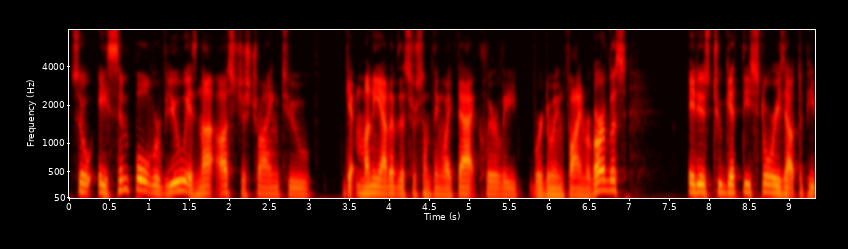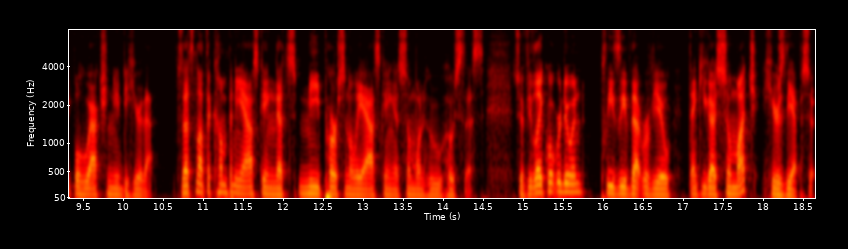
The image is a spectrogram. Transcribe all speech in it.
So a simple review is not us just trying to get money out of this or something like that. Clearly, we're doing fine regardless. It is to get these stories out to people who actually need to hear that. So that's not the company asking, that's me personally asking as someone who hosts this. So if you like what we're doing, please leave that review. Thank you guys so much. Here's the episode.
